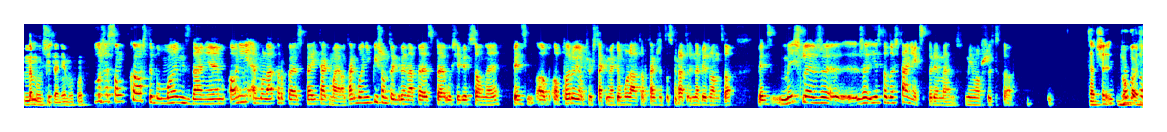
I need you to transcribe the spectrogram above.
No mów, Wiza, nie mów. Duże są koszty, bo moim zdaniem oni emulator PSP i tak mają, tak? Bo oni piszą te gry na PSP u siebie w Sony, więc operują czymś takim jak emulator, tak, że to sprawdzać na bieżąco. Więc myślę, że, że jest to dość tani eksperyment mimo wszystko. Znaczy, długo się...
